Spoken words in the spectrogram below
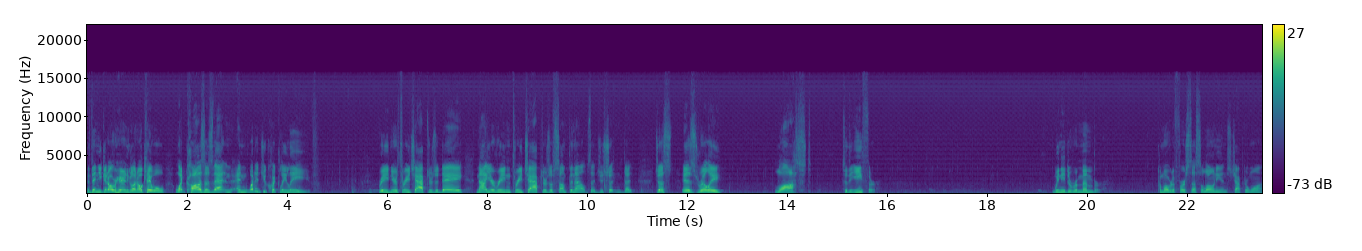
then you get over here and you're going, okay, well, what causes that? And, and what did you quickly leave? Reading your three chapters a day, now you're reading three chapters of something else that you shouldn't that just is really lost to the ether. We need to remember come over to 1 Thessalonians chapter 1.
